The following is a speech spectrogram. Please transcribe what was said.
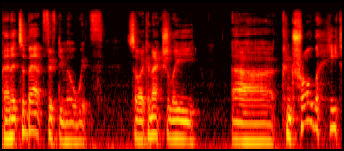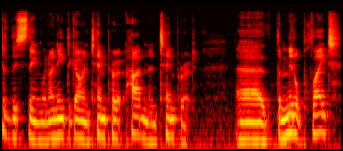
and it's about 50 mil width so I can actually uh, control the heat of this thing when I need to go and temper harden and temper it. Uh, the middle plate,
